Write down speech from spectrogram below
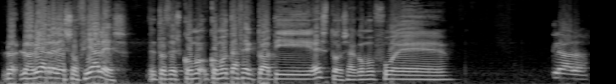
no, no había redes sociales, entonces, ¿cómo, ¿cómo te afectó a ti esto? O sea, ¿cómo fue...? Claro,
